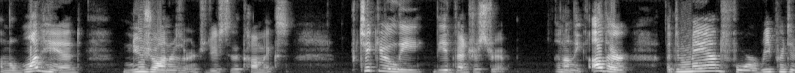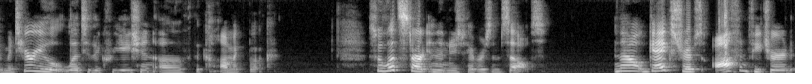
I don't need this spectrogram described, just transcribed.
On the one hand, new genres were introduced to the comics, particularly the adventure strip. And on the other, a demand for reprinted material led to the creation of the comic book. So let's start in the newspapers themselves. Now, gag strips often featured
